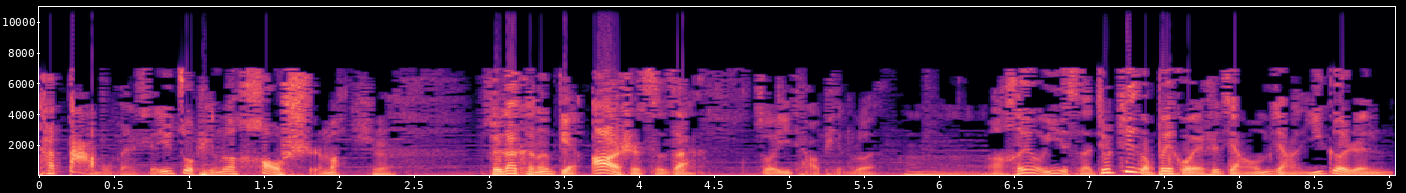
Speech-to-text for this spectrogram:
他大部分是因为做评论耗时嘛，是所以他可能点二十次赞做一条评论。嗯啊，很有意思。就这个背后也是讲我们讲一个人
